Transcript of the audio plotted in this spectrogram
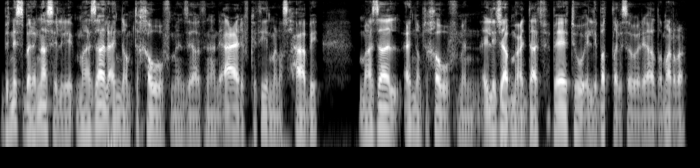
بالنسبة للناس اللي ما زال عندهم تخوف من زيارة النادي أعرف كثير من أصحابي ما زال عندهم تخوف من اللي جاب معدات في بيته اللي بطل يسوي رياضة مرة.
